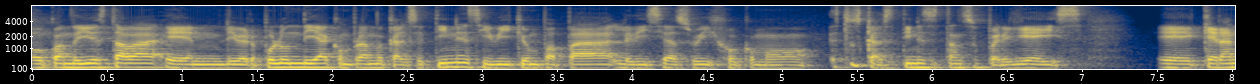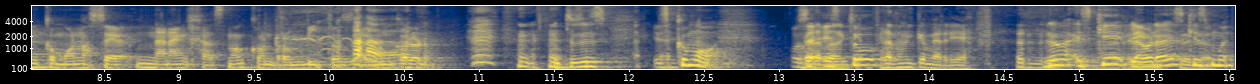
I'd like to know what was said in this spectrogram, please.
O cuando yo estaba en Liverpool un día comprando calcetines y vi que un papá le dice a su hijo como, estos calcetines están súper gays. Eh, que eran como, no sé, naranjas, ¿no? Con rombitos de algún color. Entonces, es como... O sea, perdón, esto... Que, perdón que me ría. No, es que la verdad es que es muy,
